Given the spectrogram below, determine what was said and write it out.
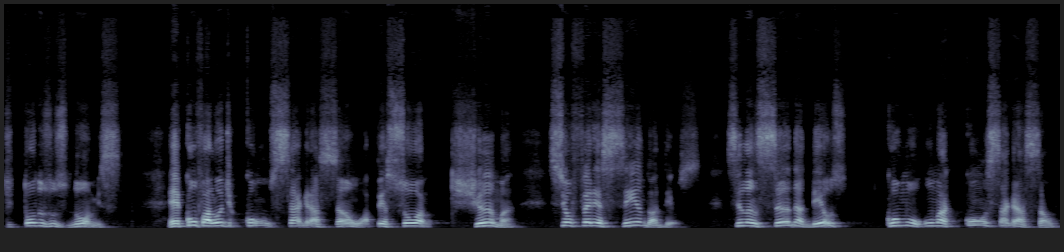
de todos os nomes é, com valor de consagração. A pessoa chama se oferecendo a Deus, se lançando a Deus como uma consagração.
